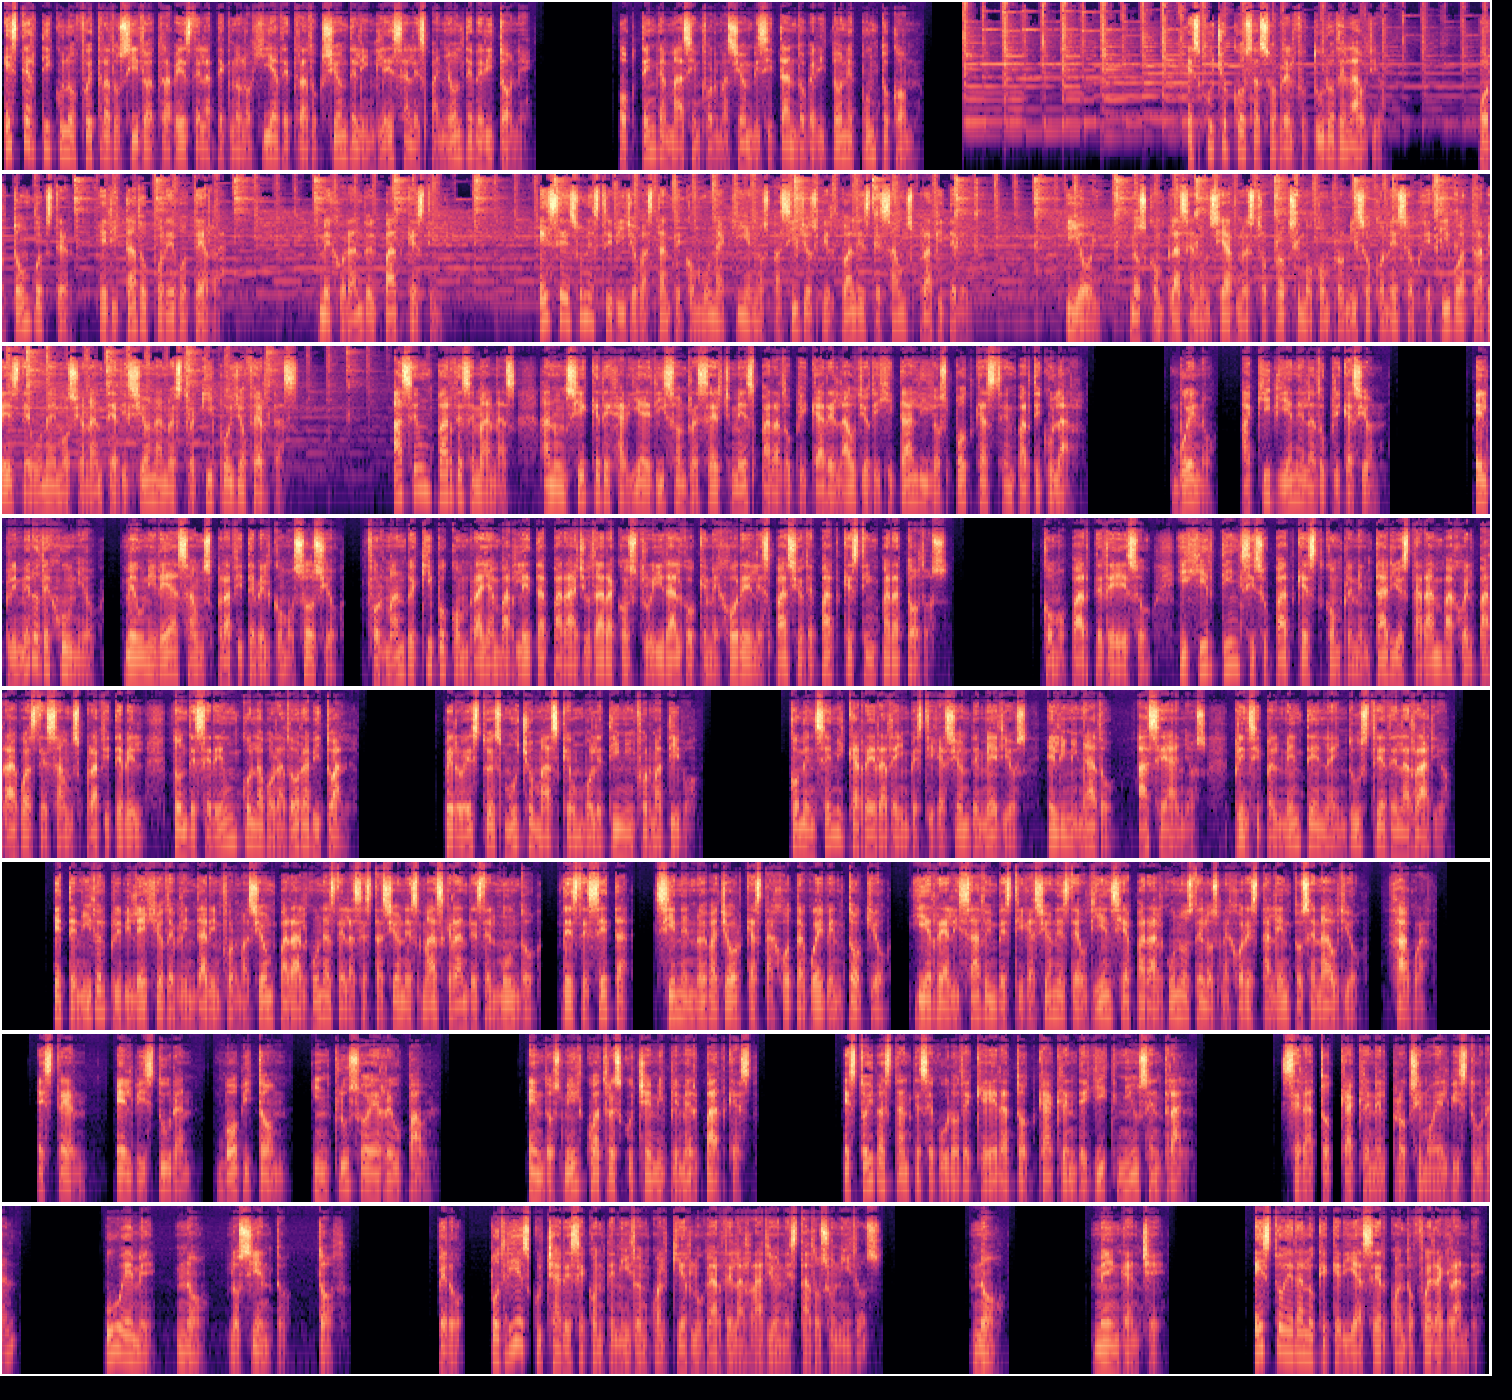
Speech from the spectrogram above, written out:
Este artículo fue traducido a través de la tecnología de traducción del inglés al español de Veritone. Obtenga más información visitando veritone.com. Escucho cosas sobre el futuro del audio. Por Tom Webster, editado por Evo Terra. Mejorando el podcasting. Ese es un estribillo bastante común aquí en los pasillos virtuales de Sounds Profitable. Y hoy, nos complace anunciar nuestro próximo compromiso con ese objetivo a través de una emocionante adición a nuestro equipo y ofertas. Hace un par de semanas, anuncié que dejaría Edison Research Mes para duplicar el audio digital y los podcasts en particular. Bueno, aquí viene la duplicación. El primero de junio, me uniré a Sounds Profitable como socio, formando equipo con Brian Barletta para ayudar a construir algo que mejore el espacio de podcasting para todos. Como parte de eso, y Things y su podcast complementario estarán bajo el paraguas de Sounds Profitable, donde seré un colaborador habitual. Pero esto es mucho más que un boletín informativo. Comencé mi carrera de investigación de medios, eliminado, hace años, principalmente en la industria de la radio. He tenido el privilegio de brindar información para algunas de las estaciones más grandes del mundo, desde Z, 100 en Nueva York hasta J-Wave en Tokio, y he realizado investigaciones de audiencia para algunos de los mejores talentos en audio, Howard. Stern, Elvis Duran, Bobby Tom, incluso R.U. Paul. En 2004 escuché mi primer podcast. Estoy bastante seguro de que era Todd Cochran de Geek News Central. ¿Será Todd Cochran el próximo Elvis Duran? UM, no, lo siento, Todd. Pero, ¿podría escuchar ese contenido en cualquier lugar de la radio en Estados Unidos? No. Me enganché. Esto era lo que quería hacer cuando fuera grande.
